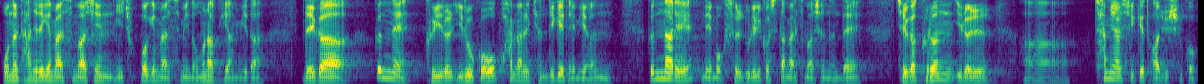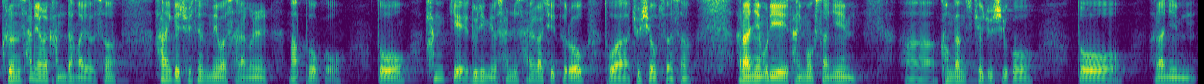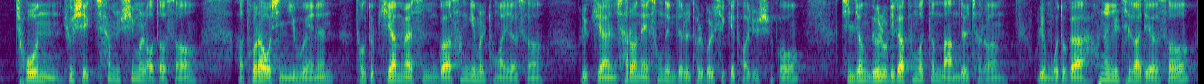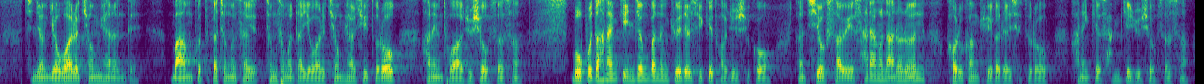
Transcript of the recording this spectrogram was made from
오늘 다니엘에게 말씀하신 이 축복의 말씀이 너무나 귀합니다. 내가 끝내 그 일을 이루고 환난을 견디게 되면 끝날에 내 몫을 누릴 것이다 말씀하셨는데 제가 그런 일을 어, 참여할 수 있게 도와주시고 그런 사명을 감당하여서 하나님께 주시는 은혜와 사랑을 맛보고 또 함께 누리며 삶을 살아갈 수 있도록 도와주시옵소서. 하나님 우리 담임 목사님 어, 건강 지켜주시고 또 하나님 좋은 휴식 참 쉼을 얻어서 어, 돌아오신 이후에는 더욱더 귀한 말씀과 섬김을 통하여서 우리 귀한 샤론의 성도님들을 돌볼 수 있게 도와주시고 진정 늘 우리가 품었던 마음들처럼 우리 모두가 혼연일체가 되어서 진정 여호와를 경외하는데 마음 끝과 정성을 다 여호와를 경외할 수 있도록 하나님 도와주시옵소서. 무엇보다 하나님께 인정받는 교회 될 수 있게 도와주시고 지역 사회의 사랑을 나누는 거룩한 교회가 될 수 있도록 하나님께서 함께해 주시옵소서.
